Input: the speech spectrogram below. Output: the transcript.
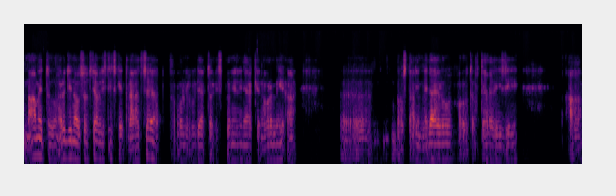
máme tu hrdinov socialistickej práce a to boli ľudia, ktorí splnili nejaké normy a e, dostali medailu, bolo to v televízii a e,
